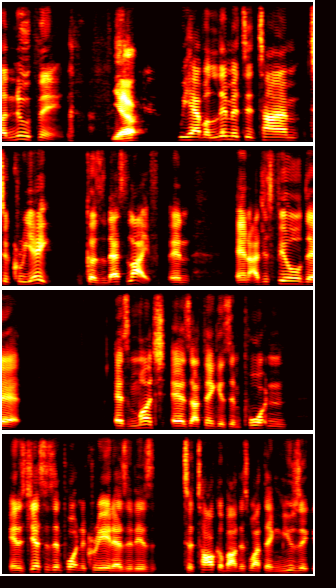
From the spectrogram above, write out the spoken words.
a new thing. Yeah. We have a limited time to create because that's life. And and I just feel that as much as I think is important, and it's just as important to create as it is to talk about. That's why I think music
